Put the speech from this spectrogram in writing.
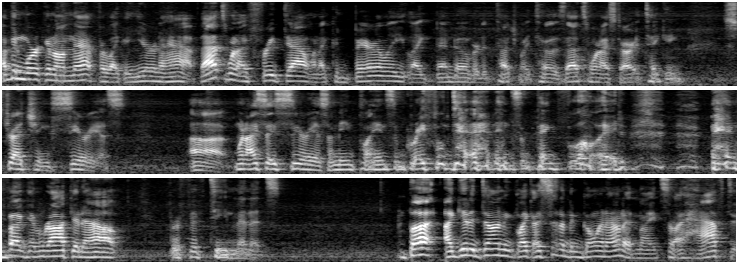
I've been working on that for like a year and a half. That's when I freaked out when I could barely like bend over to touch my toes. That's when I started taking stretching serious. Uh, when I say serious, I mean playing some Grateful Dead and some Pink Floyd and fucking rocking out for 15 minutes. But I get it done. Like I said, I've been going out at night, so I have to.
